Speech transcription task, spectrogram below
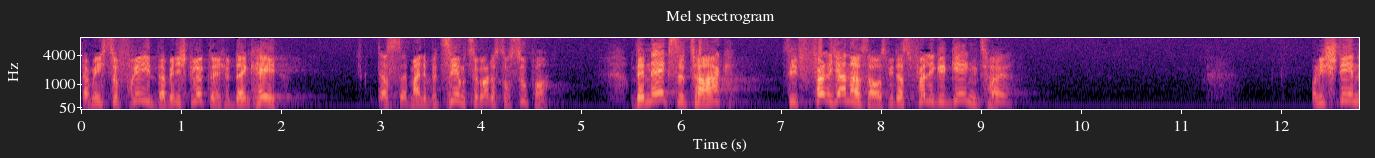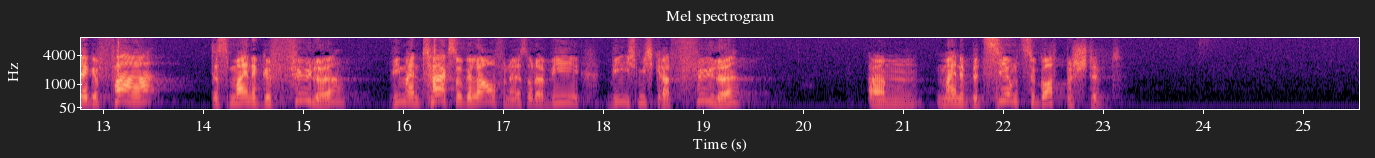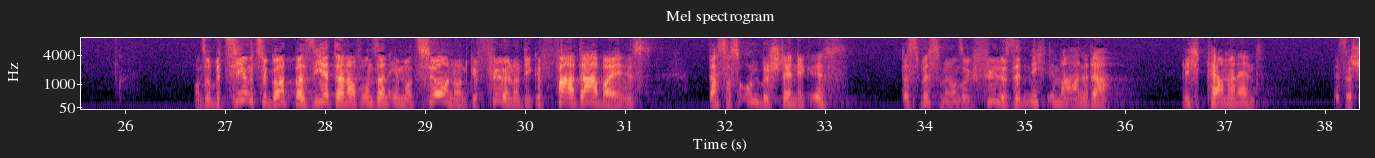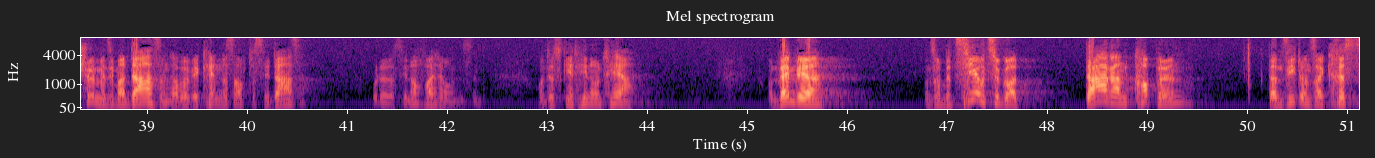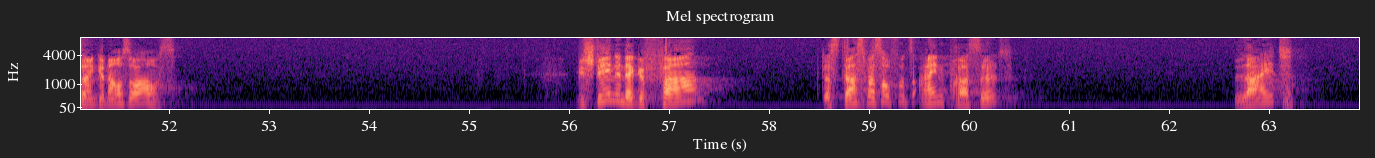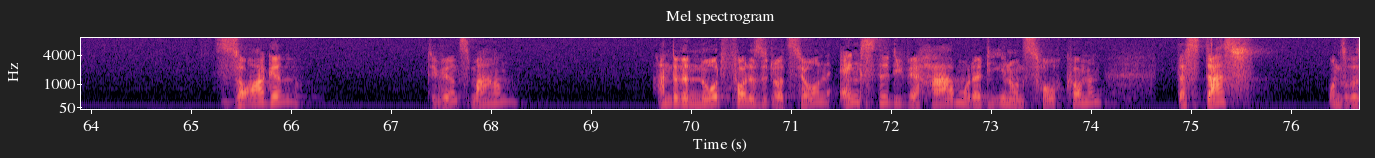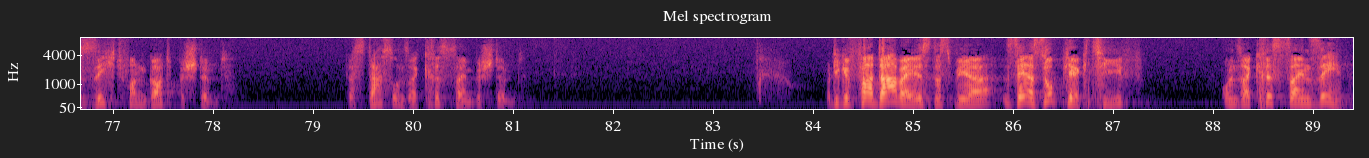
Da bin ich zufrieden, da bin ich glücklich und denke, hey, das, meine Beziehung zu Gott ist doch super. Und der nächste Tag sieht völlig anders aus, wie das völlige Gegenteil. Und ich stehe in der Gefahr, dass meine Gefühle wie mein Tag so gelaufen ist oder wie, wie ich mich gerade fühle, ähm, meine Beziehung zu Gott bestimmt. Unsere Beziehung zu Gott basiert dann auf unseren Emotionen und Gefühlen und die Gefahr dabei ist, dass das unbeständig ist. Das wissen wir. Unsere Gefühle sind nicht immer alle da. Nicht permanent. Es ist schön, wenn sie mal da sind, aber wir kennen das auch, dass sie da sind. Oder dass sie noch weiter unten sind. Und es geht hin und her. Und wenn wir unsere Beziehung zu Gott daran koppeln, dann sieht unser Christsein genauso aus. Wir stehen in der Gefahr, dass das, was auf uns einprasselt, Leid, Sorgen, die wir uns machen, andere notvolle Situationen, Ängste, die wir haben oder die in uns hochkommen, dass das unsere Sicht von Gott bestimmt. Dass das unser Christsein bestimmt. Und die Gefahr dabei ist, dass wir sehr subjektiv unser Christsein sehen.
